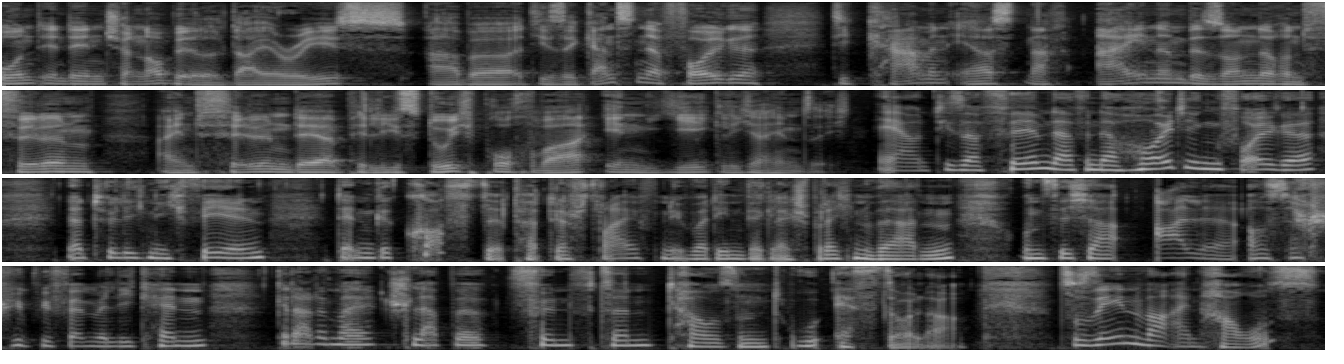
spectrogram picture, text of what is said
und in den Chernobyl Diaries. Aber diese ganzen Erfolge, die kamen erst nach einem besonderen Film. Ein Film, der Pelis Durchbruch war in jeglicher Hinsicht. Ja, und dieser Film darf in der heutigen Folge natürlich nicht fehlen, denn gekostet hat der Streifen, über den wir gleich sprechen werden und sicher alle aus der Creepy Family kennen, gerade mal schlappe 15.000 US-Dollar. Zu sehen war ein Haus,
